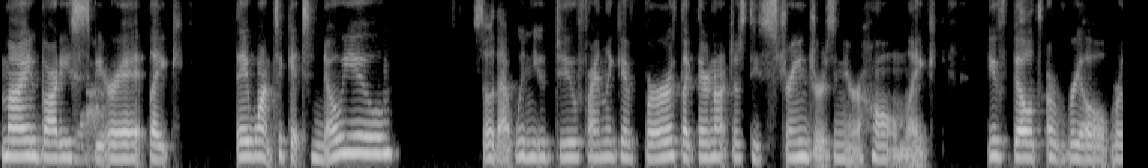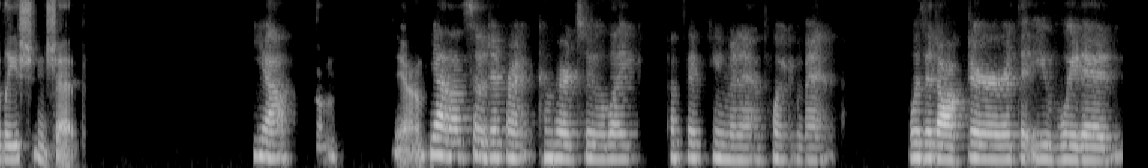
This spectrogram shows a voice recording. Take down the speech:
mind body yeah. spirit like they want to get to know you so that when you do finally give birth like they're not just these strangers in your home like you've built a real relationship. Yeah. Um, yeah. Yeah, that's so different compared to like a 15 minute appointment with a doctor that you've waited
